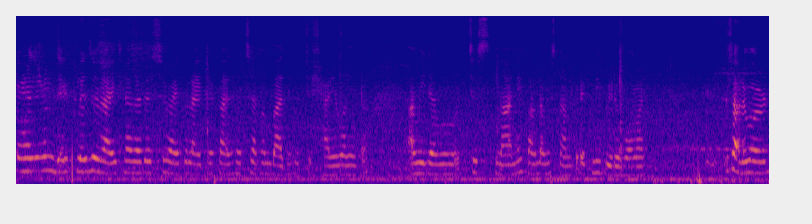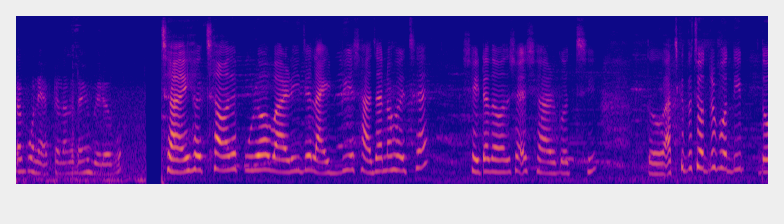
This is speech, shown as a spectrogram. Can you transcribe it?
তোমরা যেরকম দেখলে যে লাইট লাগাতে এসছে, বাড়িতে লাইটের কাজ হচ্ছে, এখন বাজে হচ্ছে সাড়ে বারোটা। আমি যাব হচ্ছে স্নানে, কারণ আমি স্নান করে এখনই বেরোবো আমার। সাড়ে বারোটা, পৌনে একটা নাগাদ আমি বেরোবো। আচ্ছা এই হচ্ছে আমাদের পুরো বাড়ি যে লাইট দিয়ে সাজানো হয়েছে, সেইটা তোমাদের সাথে শেয়ার করছি। তো আজকে তো চৈত্র প্রদীপ তো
